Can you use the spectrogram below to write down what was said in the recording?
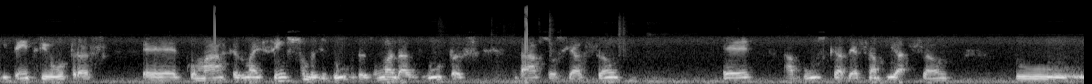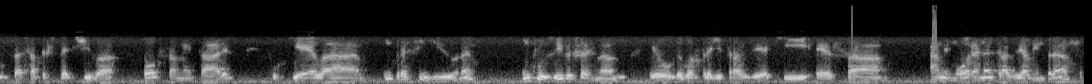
e dentre outras é, comarcas, mas sem sombra de dúvidas, uma das lutas da associação é a busca dessa ampliação do, dessa perspectiva orçamentária, porque ela é imprescindível, né? Inclusive, Fernando, eu, eu gostaria de trazer aqui essa a memória, né, trazer a lembrança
